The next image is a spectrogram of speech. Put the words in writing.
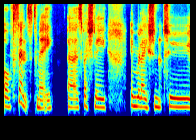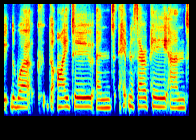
of sense to me, uh, especially in relation to the work that I do and hypnotherapy and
